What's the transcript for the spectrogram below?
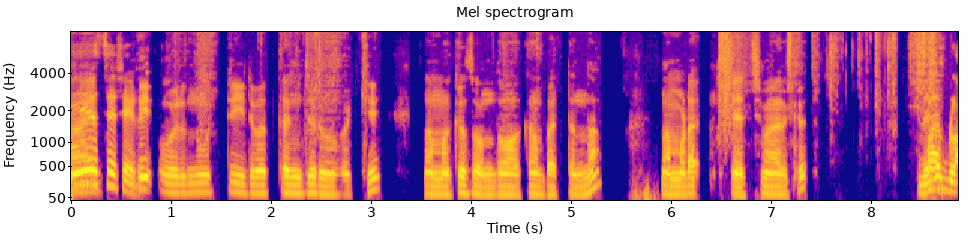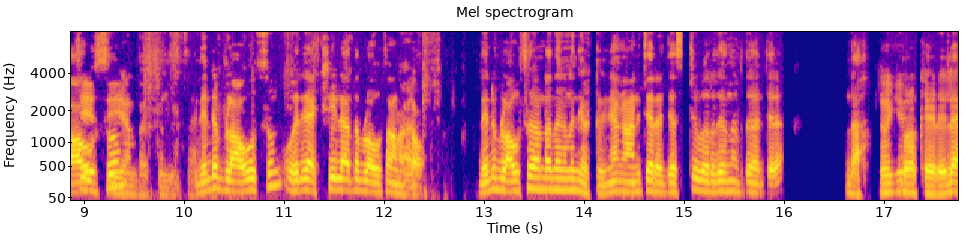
പേസ്റ്റ് ഷെയ്ഡ് ആയിരത്തി ഒരുന്നൂറ്റി രൂപയ്ക്ക് നമുക്ക് സ്വന്തമാക്കാൻ പറ്റുന്ന നമ്മുടെ ചേച്ചിമാർക്ക് ഇതിന്റെ ബ്ലൗസും ഇതിന്റെ ബ്ലൗസും ഒരു രക്ഷയില്ലാത്ത ബ്ലൗസ് ആണ് കേട്ടോ ഇതിന്റെ ബ്ലൗസ് കണ്ടാൽ നിങ്ങൾ ഞെട്ടും. ഞാൻ കാണിച്ചു തരാം ജസ്റ്റ് വെറുതെ ഒന്ന് എടുത്ത് കാണിച്ചു തരാം ബ്രൊക്കേഡ് അല്ലേ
